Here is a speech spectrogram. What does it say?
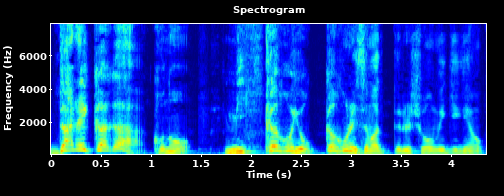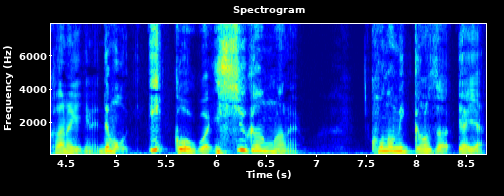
誰かがこの3日後、4日後に迫ってる賞味期限を買わなきゃいけない。でも、1個は1週間後なのよ。この3日のさ、いやいや、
